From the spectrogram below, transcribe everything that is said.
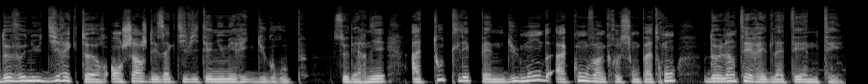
devenu directeur en charge des activités numériques du groupe. Ce dernier a toutes les peines du monde à convaincre son patron de l'intérêt de la TNT.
